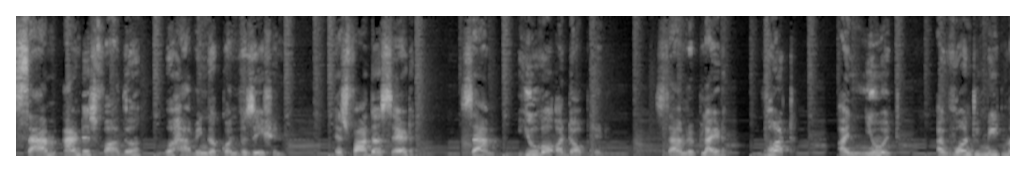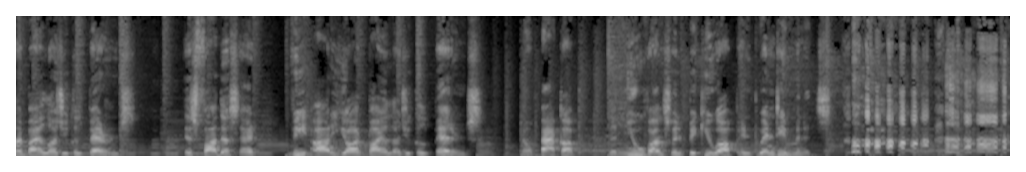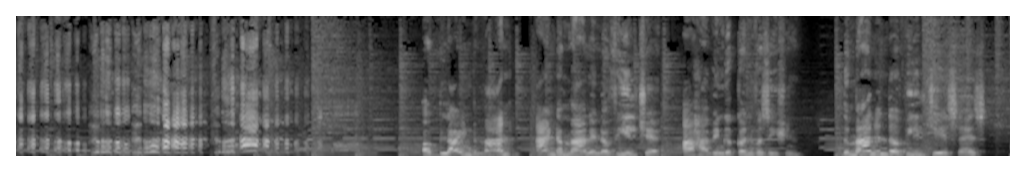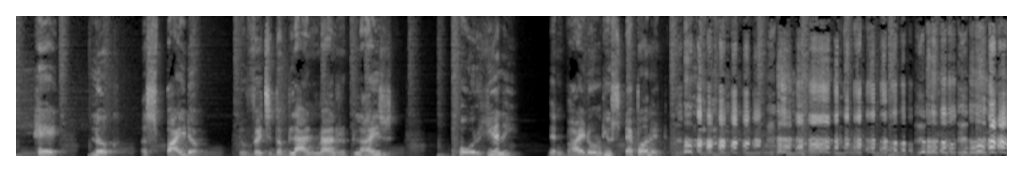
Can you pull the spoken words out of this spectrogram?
Sam and his father were having a conversation. His father said, Sam, you were adopted. Sam replied, What? I knew it. I want to meet my biological parents. His father said, We are your biological parents. Now pack up. The new ones will pick you up in 20 minutes. A blind man and a man in a wheelchair are having a conversation. The man in the wheelchair says, Hey, look, a spider. To which the blind man replies, Oh, really? Then why don't you step on it?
